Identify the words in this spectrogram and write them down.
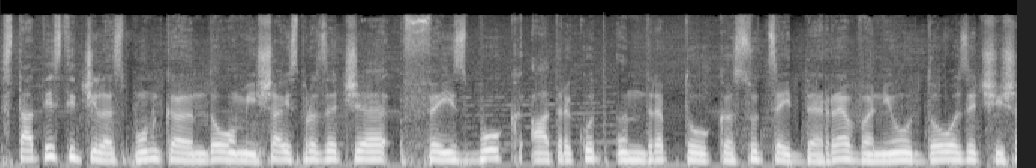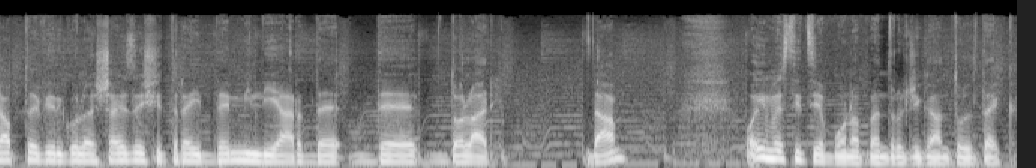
Statisticile spun că în 2016 Facebook a trecut în dreptul căsuței de revenue 27,63 de miliarde de dolari. Da? O investiție bună pentru gigantul tech.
